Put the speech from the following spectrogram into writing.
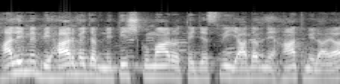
हाल ही में बिहार में जब नीतीश कुमार और तेजस्वी यादव ने हाथ मिलाया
